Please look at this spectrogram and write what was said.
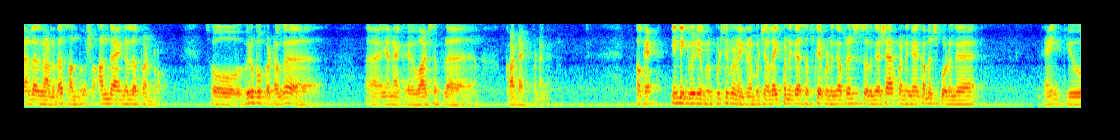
நல்லதுனால தான் சந்தோஷம். அந்த ஆங்கிளில் பண்ணுறோம் ஸோ விருப்பப்பட்டவங்க எனக்கு வாட்ஸ்அப்பில் காண்டாக்ட் பண்ணுங்கள் ஓகே இன்றைக்கி வீடியோ உங்களுக்கு பிடிச்சிருக்கணும் நினைக்கிறேன். பிடிச்சா லைக் பண்ணுங்கள் சப்ஸ்கிரைப் பண்ணுங்கள் ஃப்ரெண்ட்ஸ் சொல்லுங்கள் ஷேர் பண்ணுங்கள் கமெண்ட்ஸ் போடுங்கள் தேங்க்யூ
